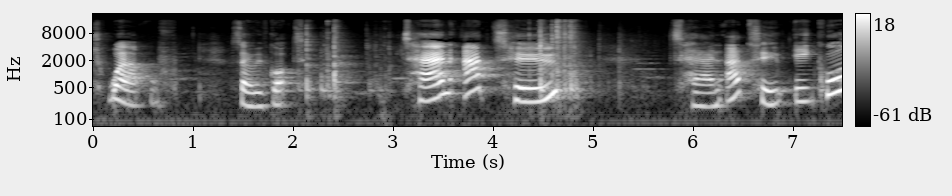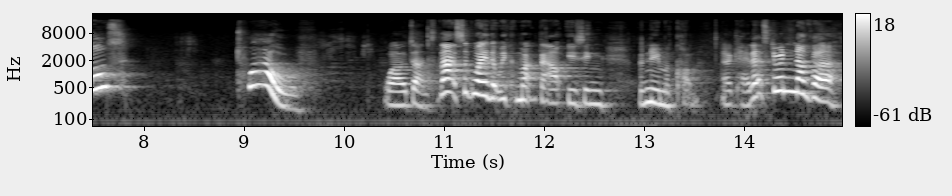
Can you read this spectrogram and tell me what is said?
12. So we've got 10 add 2, 10 add 2 equals 12. Well done. So that's a way that we can work that out using the Numicon. Okay, let's do another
